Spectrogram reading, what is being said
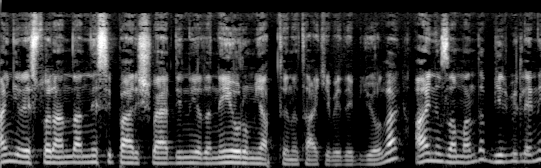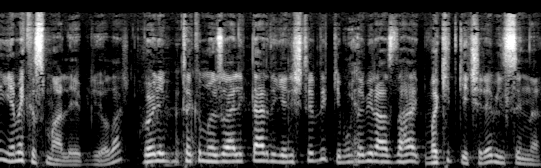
hangi restorandan ne sipariş verdiğini ya da ne yorum yaptığını takip edebiliyorlar. Aynı zamanda birbirlerine yemek ısmarlayabiliyorlar. Böyle bir takım özellikler de geliştirdik ki burada biraz daha vakit geçirebilsinler.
